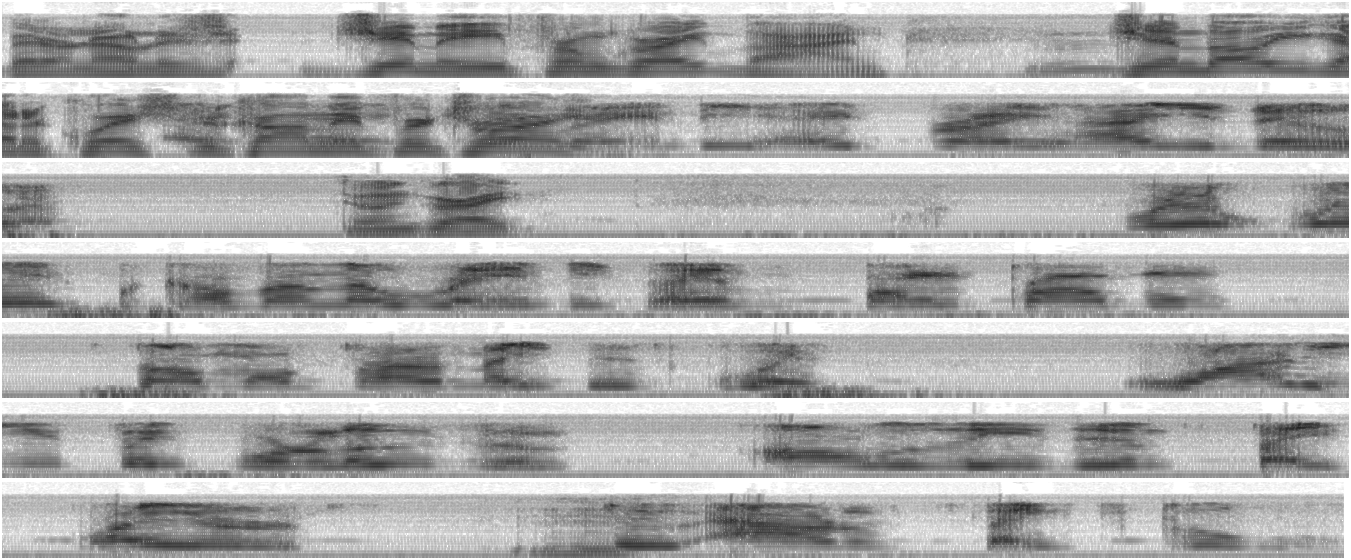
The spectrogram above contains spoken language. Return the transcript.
better known as Jimmy from Grapevine. Jimbo, you got a question or comment hey, for Trey? Hey, Randy, hey Trey, how you doing? Doing great. Real quick, because I know Randy's having phone problems, so I'm gonna try to make this quick. Why do you think we're losing all of these in-state players Mhm. to out-of-state schools?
